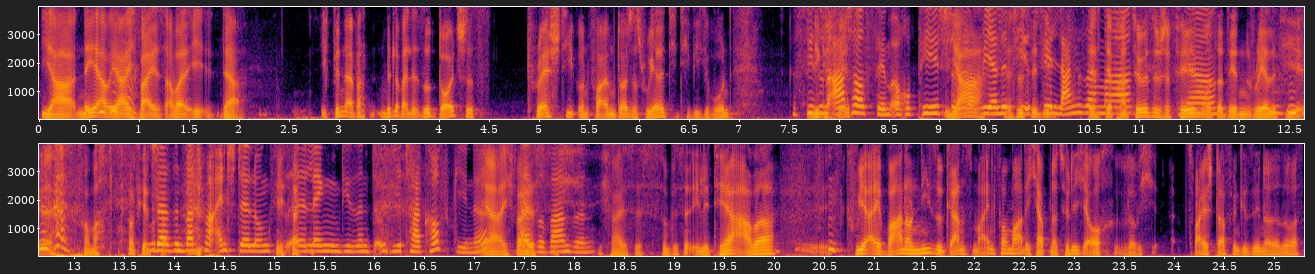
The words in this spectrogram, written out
Ja, nee, aber ja, ich weiß. Aber ich- ja, ich bin einfach mittlerweile so deutsches Trash-TV und vor allem deutsches Reality-TV gewohnt. Das ist wie Mir so ein. Arthouse-Film. Europäische ja, Reality es ist, die- viel langsamer. Der, der französische Film Ja. unter den Reality-Formaten auf jeden Du, da Fall. sind manchmal Einstellungslängen, die sind irgendwie Tarkovsky, ne? Ja, ich weiß. Also Wahnsinn. Ich, ich weiß, es ist so ein bisschen elitär, aber äh, Queer Eye war noch nie so ganz mein Format. Ich habe natürlich auch, glaube ich, zwei Staffeln gesehen oder sowas.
